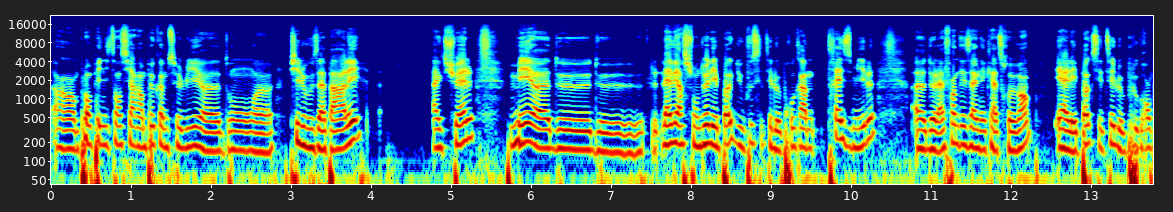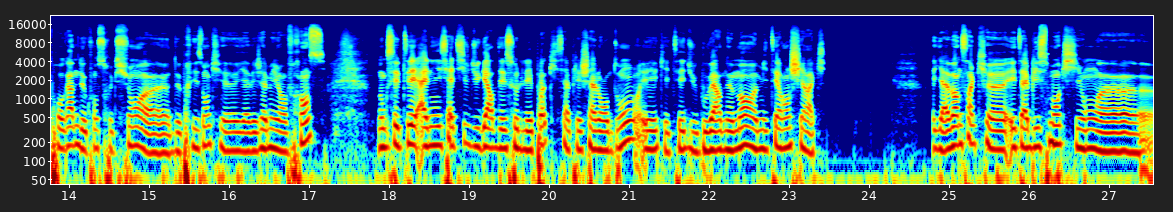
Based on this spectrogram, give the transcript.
un plan pénitentiaire un peu comme celui euh, dont euh, Pile vous a parlé, actuel, mais de, de, la version de l'époque. Du coup, c'était le programme 13 000 de la fin des années 80. Et à l'époque, c'était le plus grand programme de construction de prison qu'il y avait jamais eu en France. Donc, c'était à l'initiative du garde des Sceaux de l'époque, qui s'appelait Chalandon et qui était du gouvernement Mitterrand-Chirac il y a 25 euh, établissements qui ont euh,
